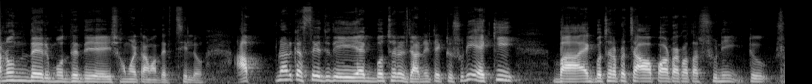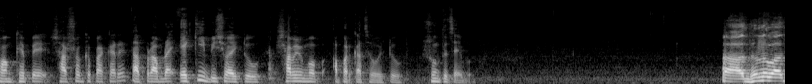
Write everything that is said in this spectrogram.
আনন্দের মধ্যে দিয়ে এই সময়টা আমাদের ছিল। আপনার কাছ থেকে যদি এই এক বছরের জার্নিটা একটু শুনি, একই বা এক বছর আপনার চাওয়া পাওয়াটা কথা শুনি একটু সংক্ষেপে, সারসংক্ষেপ আকারে, তারপর আমরা একই বিষয় একটু শামীম আপার কাছেও একটু শুনতে চাইব। ধন্যবাদ,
